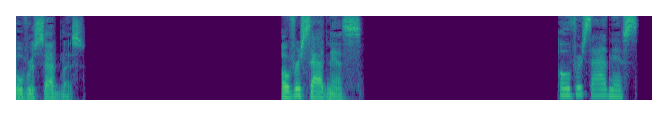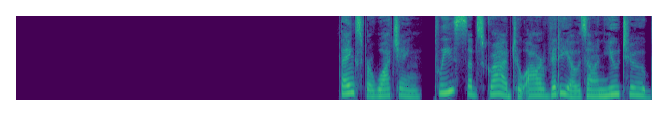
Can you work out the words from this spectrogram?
Over sadness. Over sadness. Over sadness. Thanks for watching. Please subscribe to our videos on YouTube.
